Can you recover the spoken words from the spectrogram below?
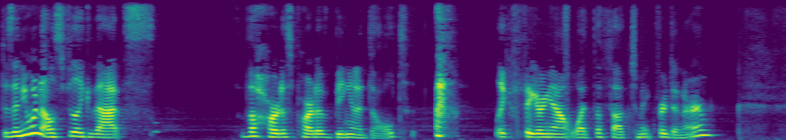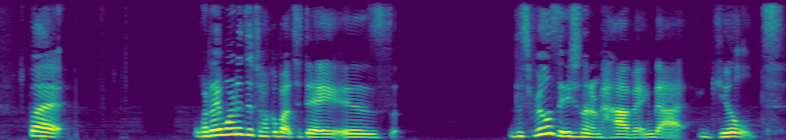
Does anyone else feel like that's the hardest part of being an adult? like figuring out what the fuck to make for dinner. But what I wanted to talk about today is this realization that I'm having that guilt,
